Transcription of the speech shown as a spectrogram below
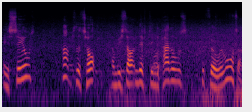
is sealed up to the top and we start lifting the paddles to fill with water.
